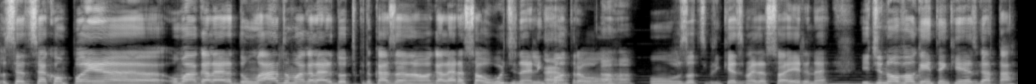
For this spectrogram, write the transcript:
você, acompanha uma galera de um lado, uma galera do outro, que no caso não é uma galera, só o Woody, né? Ele É. encontra um- Aham. um- os outros brinquedos, mas é só ele, né? E de novo alguém tem que resgatar.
